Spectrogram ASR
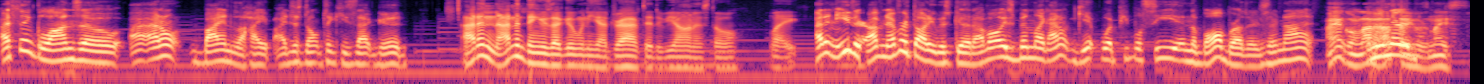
I think Lonzo, I, I don't buy into the hype. I just don't think he's that good. I didn't. I didn't think he was that good when he got drafted. To be honest, though, like I didn't either. I've never thought he was good. I've always been like, I don't get what people see in the Ball brothers. They're not. I ain't gonna lie, I I, thought they're- he was nice.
